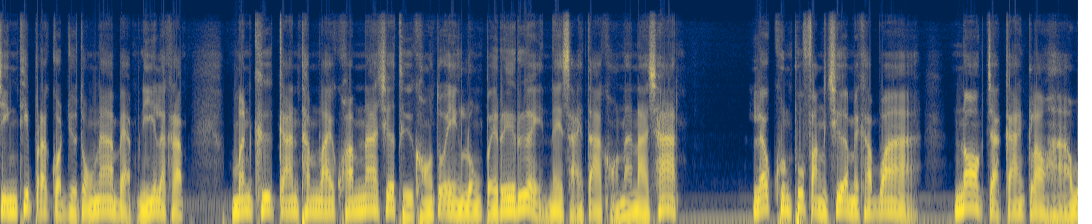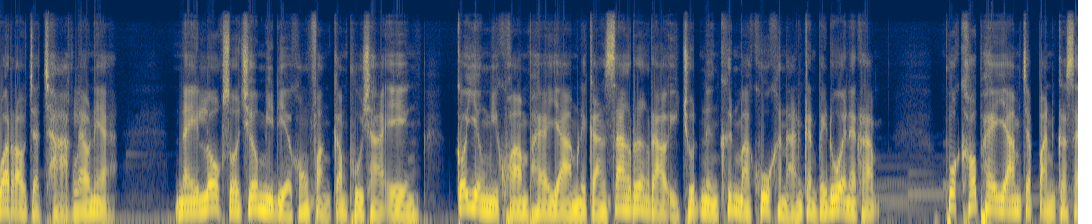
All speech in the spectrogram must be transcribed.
จริงที่ปรากฏอยู่ตรงหน้าแบบนี้แหละครับ มันคือการทำลายความน่าเชื่อถือของตัวเองลงไปเรื่อยๆ ในสายตาของนานาชาติ แล้วคุณผู้ฟังเชื่อไหมครับว่า นอกจากการกล่าวหาว่าเราจัดฉากแล้วเนี่ยในโลกโซเชียลมีเดียของฝั่งกัมพูชาเอง ก็ยังมีความพยายามในการสร้างเรื่องราวอีกชุดหนึ่งขึ้นมาคู่ขนานกันไปด้วยนะครับ พวกเขาพยายามจะปั่นกระแส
